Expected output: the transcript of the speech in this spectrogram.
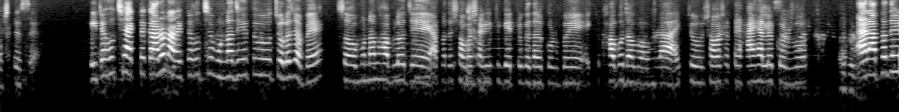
আসতেছে। এটা হচ্ছে একটা কারণ, আরেকটা হচ্ছে মুন্না যেহেতু চলে যাবে সো মুন্না ভাবলো যে আপনাদের সবার সাথে একটু গেট টুগেদার করবে, একটু খাব দাবো আমরা, একটু সবার সাথে হাই হ্যালো করব। আর আপনাদের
